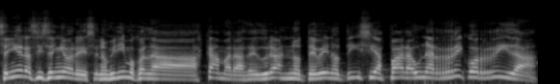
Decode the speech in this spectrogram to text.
Señoras y señores, nos vinimos con las cámaras de Durazno TV Noticias para una recorrida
